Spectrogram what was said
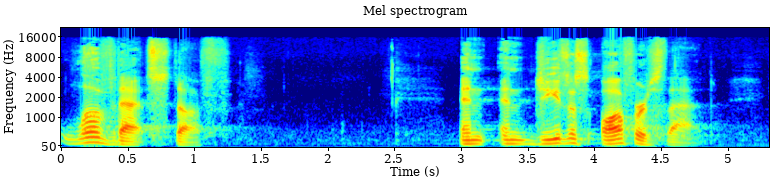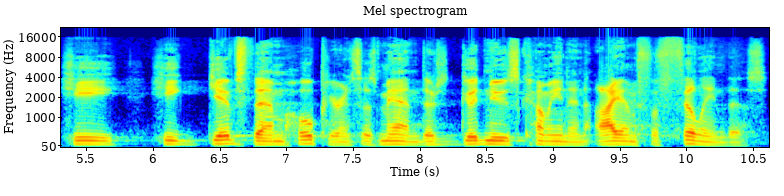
love that stuff. And, and Jesus offers that. He, he gives them hope here and says, Man, there's good news coming, and I am fulfilling this.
